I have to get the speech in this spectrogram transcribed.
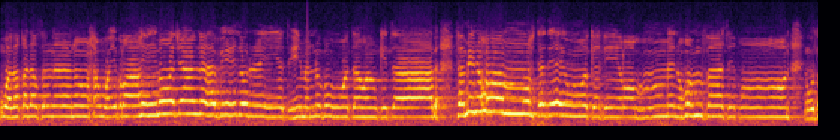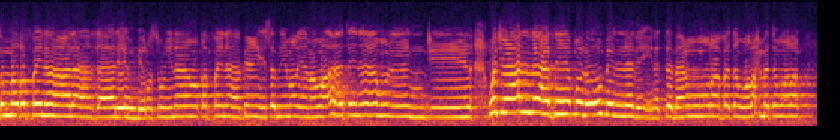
ولقد أرسلنا نوحا وإبراهيم وجعلنا في ذريتهما النبوة والكتاب. فمنهم مهتد وكثير منهم فاسقون. ثم قفينا على آثارهم برسولنا وقفينا بعيسى ابن مريم وآتيناه الإنجيل وجعلنا في قلوب الذين اتبعوه رافة ورحمة ورحمة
